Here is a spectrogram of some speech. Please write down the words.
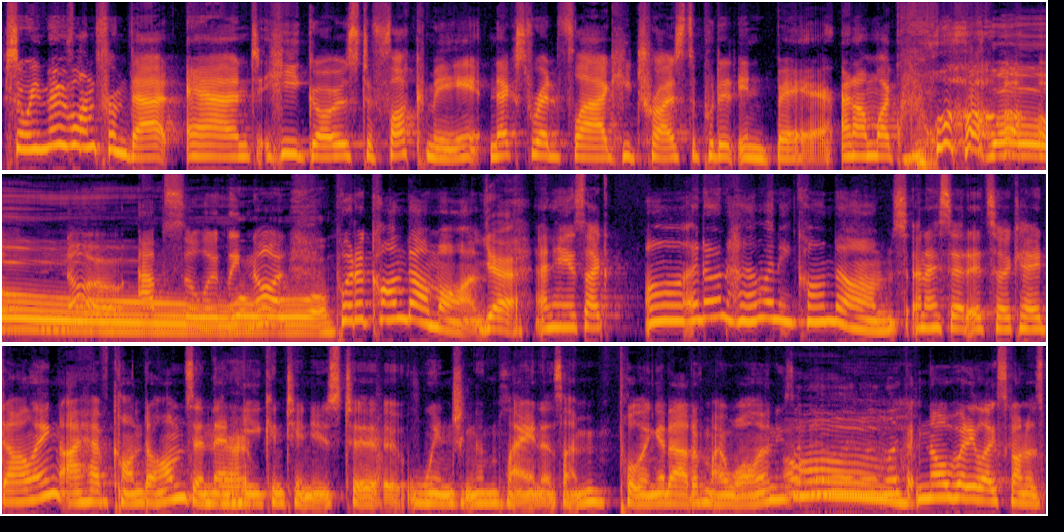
So we move on from that, and he goes to fuck me. Next red flag, he tries to put it in bare. And I'm like, whoa. Whoa. No, absolutely Whoa, not. Put a condom on. Yeah. And he's like, oh, I don't have any condoms. And I said, it's okay, darling. I have condoms. And then he continues to whinge and complain as I'm pulling it out of my wallet. And he's like, oh, oh. like, nobody likes condoms.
